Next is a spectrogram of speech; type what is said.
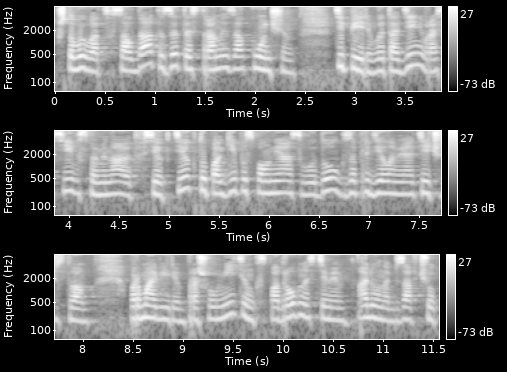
что вывод солдат из этой страны закончен. Теперь в этот день в России вспоминают всех тех, кто погиб, исполняя свой долг за пределами Отечества. В Армавире прошел митинг с подробностями. Алена Безовчук.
